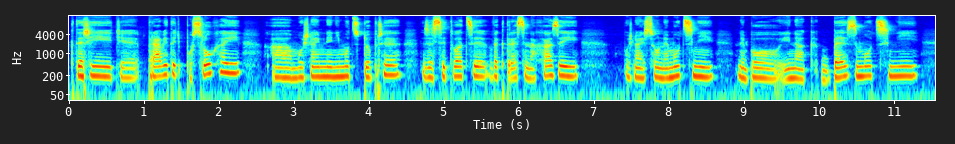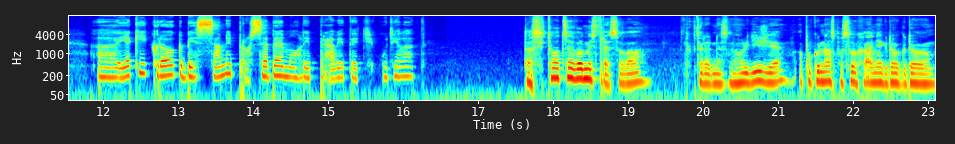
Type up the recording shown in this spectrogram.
kteří tě právě teď poslouchají a možná jim není moc dobře ze situace, ve které se nacházejí, možná jsou nemocní nebo jinak bezmocní. Jaký krok by sami pro sebe mohli právě teď udělat? Ta situace je velmi stresová, v které dnes mnoho lidí žije a pokud nás poslouchá někdo, kdo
